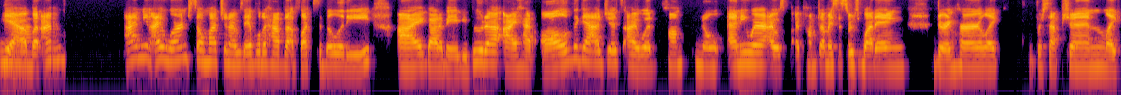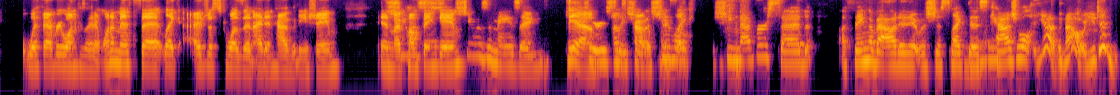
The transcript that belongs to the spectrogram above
yeah, yeah but i'm I mean, I learned so much and I was able to have that flexibility. I got a baby Buddha. I had all of the gadgets. I would pump no anywhere. I was I pumped at my sister's wedding during her like reception, like with everyone because I didn't want to miss it. Like I just wasn't, I didn't have any shame in my she pumping was, game. She was amazing. Yeah. Seriously, she was. She like she never said a thing about it. It was just like this really? casual. Yeah, no, you didn't.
